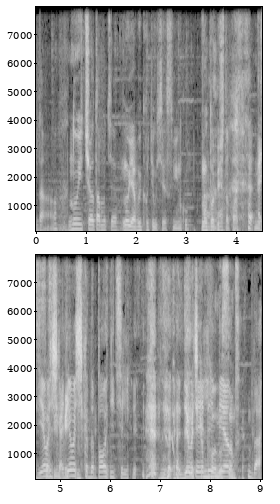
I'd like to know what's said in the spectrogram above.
Да. Ну и что там у тебя? Ну, я выкрутил себе свинку. Ну, то бишь топаз. А девочка, девочка дополнительный. Девочка бонусом. Да.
